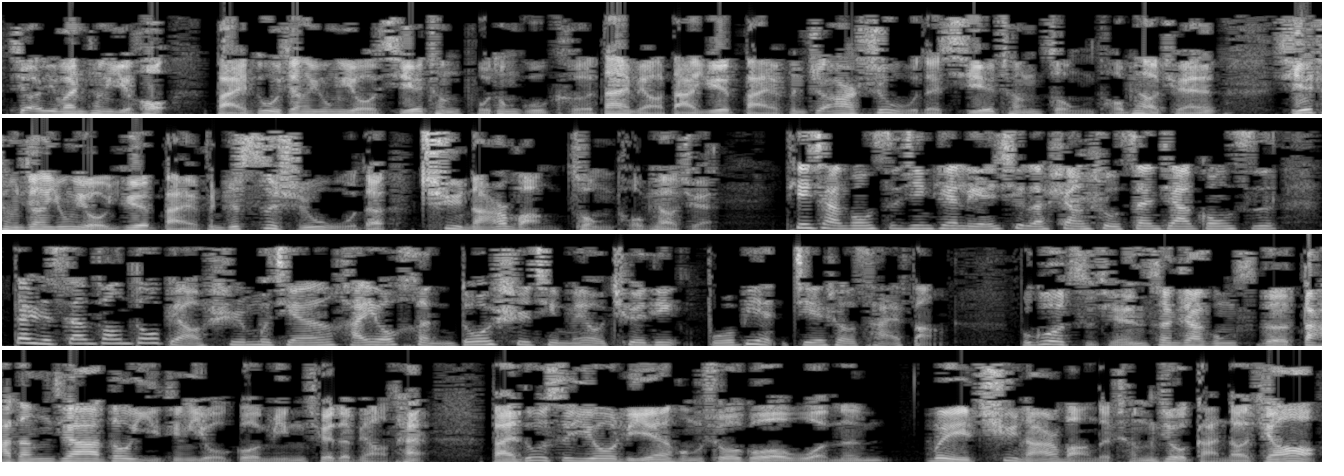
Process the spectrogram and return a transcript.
交易完成以后，百度将拥有携程普通股可代表大约百分之二十五的携程总投票权，携程将拥有约百分之四十五的去哪儿网总投票权。天下公司今天联系了上述三家公司，但是三方都表示目前还有很多事情没有确定，不便接受采访。不过，此前三家公司的大当家都已经有过明确的表态。百度 CEO 李彦宏说过：“我们为去哪儿网的成就感到骄傲，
